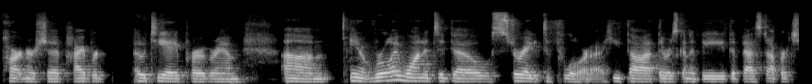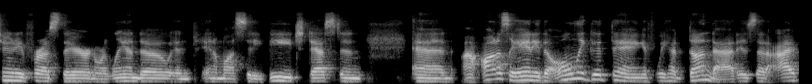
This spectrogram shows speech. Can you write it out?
partnership hybrid OTA program. Um, you know, Roy wanted to go straight to Florida. He thought there was going to be the best opportunity for us there in Orlando and Panama City Beach, Destin. And uh, honestly, Annie, the only good thing if we had done that is that I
